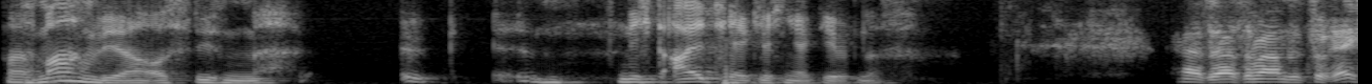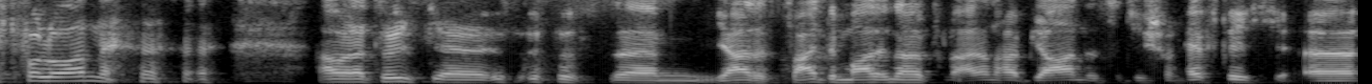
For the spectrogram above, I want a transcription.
was machen wir aus diesem äh, nicht alltäglichen Ergebnis? Also erst einmal haben sie zu Recht verloren. Aber natürlich äh, ist, ist das ähm, ja das zweite Mal innerhalb von eineinhalb Jahren. Das ist natürlich schon heftig. Äh,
